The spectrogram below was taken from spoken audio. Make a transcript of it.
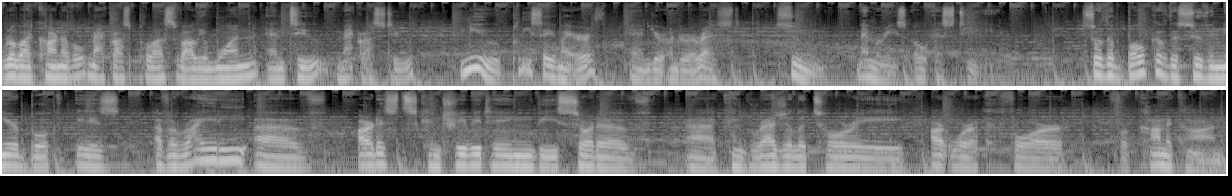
Robot Carnival, Macross Plus Volume 1 and 2, Macross 2, New, Please Save My Earth, and You're Under Arrest. Soon, Memories OST. So the bulk of the souvenir book is a variety of artists contributing these sort of uh, congratulatory artwork for for Comic Con.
